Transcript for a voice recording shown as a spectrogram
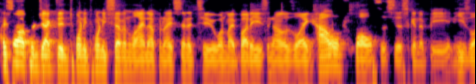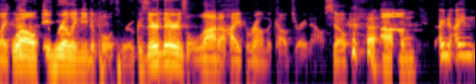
I saw a projected 2027 lineup and I sent it to one of my buddies and I was like, how false is this going to be? And he's like, well, they really need to pull through because there, there is a lot of hype around the Cubs right now. So um, I,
